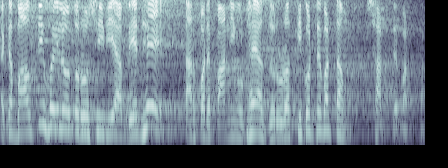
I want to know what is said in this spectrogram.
একটা বালতি হইলেও তো রশি দিয়া বেঁধে তারপরে পানি উঠাইয়া জরুরত কি করতে পারতাম? সারতে পারতাম।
